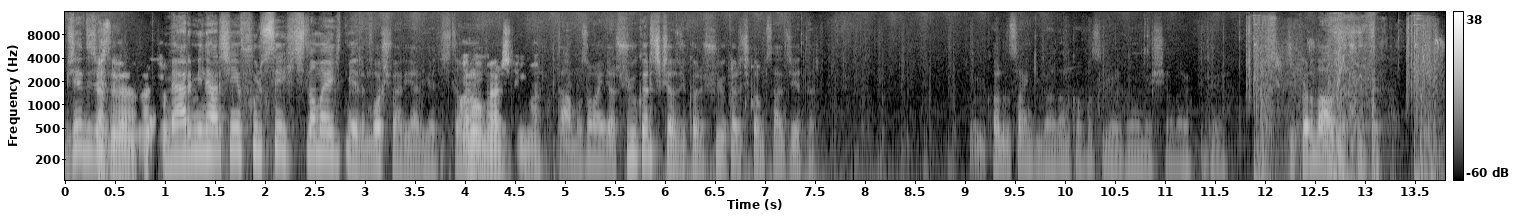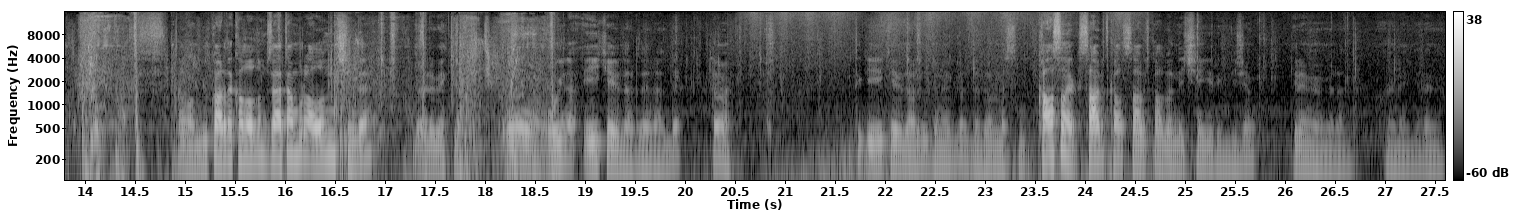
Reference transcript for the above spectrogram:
Bir şey diyeceğim. Bizle beraber 4. Mermin her şeyin fullse hiç lamaya gitmeyelim. Boş ver gel gel. Hiç Var lamaya oğlum her gitmeyelim. var. Tamam o zaman gel. Şu yukarı çıkacağız yukarı. Şu yukarı çıkalım sadece yeter. Bu yukarıda sanki bir adam kafası gördüm ama inşallah yoktur ya. Yukarı lazım çünkü. Tamam yukarıda kalalım. Zaten bura alanın içinde. Böyle bekle. Oo oyuna eğik evlerde herhalde. Değil mi? Bir tık eğik evlerde dönebilir de dönmesin. Kalsana sabit kal sabit kal ben de içine gireyim diyeceğim. Giremiyorum herhalde. Aynen giremiyorum.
